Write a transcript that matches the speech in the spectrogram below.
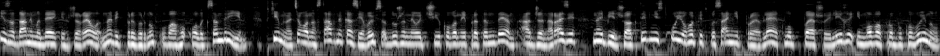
і за даними деяких джерел навіть привернув увагу Олександрії. Втім, на цього наставника з'явився дуже неочікуваний претендент, адже наразі найбільшу активність у його підписанні проявляє клуб першої ліги і мова про Буковину.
